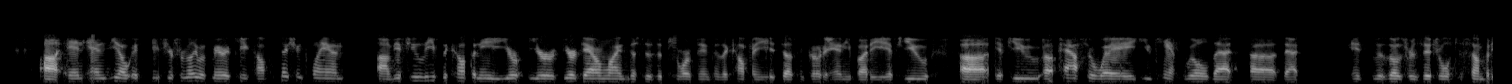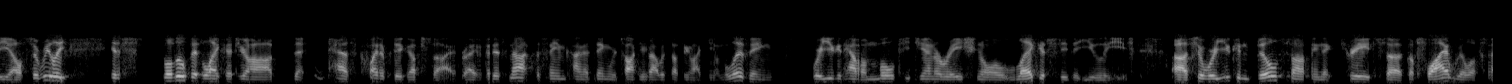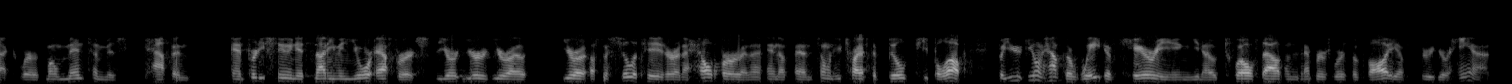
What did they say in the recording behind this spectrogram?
Uh, and and you know if, if you're familiar with Mary Kay compensation plan, um, if you leave the company, your your your downline just is absorbed into the company. It doesn't go to anybody. If you uh, if you uh, pass away, you can't will that uh, that it, those residuals to somebody else. So really, it's a little bit like a job that has quite a big upside, right? But it's not the same kind of thing we're talking about with something like Young Living, where you can have a multi-generational legacy that you leave. Uh, so where you can build something that creates uh, the flywheel effect, where momentum is happens and pretty soon it's not even your efforts. You're you're you're a you're a facilitator and a helper and a, and, a, and someone who tries to build people up, but you you don't have the weight of carrying you know 12,000 members worth of volume through your hand.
